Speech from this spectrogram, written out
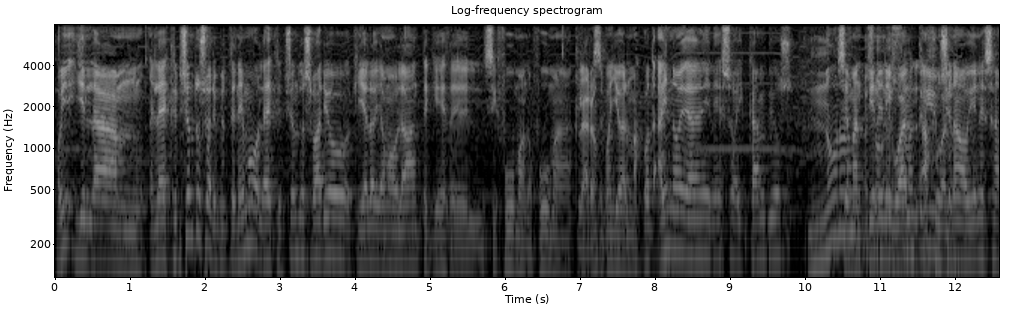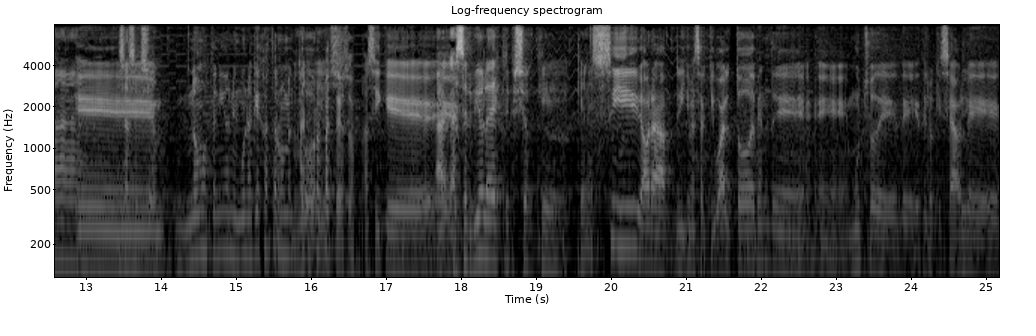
Oye, y en la, mm, en la descripción de usuario, pues tenemos la descripción de usuario que ya lo habíamos hablado antes, que es del si fuma o no fuma. Claro. Se pueden llevar mascotas. ¿Hay novedades en eso? ¿Hay cambios? No, no, ¿Se mantienen eso- eso igual? se ha ¿Ha mantenido igual. funcionado bien esa, Eh, esa sección? No hemos tenido ninguna queja hasta el momento respecto a eso. Así que. ¿Ha, eh, ha servido la descripción que, que en eso? Sí, ahora hay que pensar que igual todo depende eh, mucho de, de- de lo que se hable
